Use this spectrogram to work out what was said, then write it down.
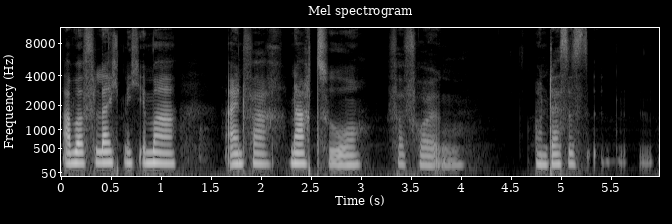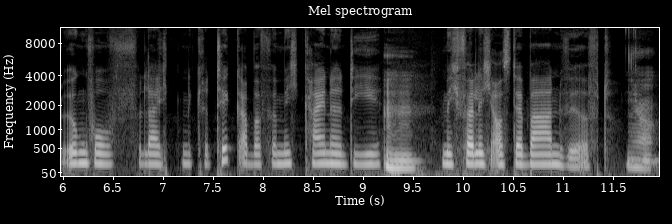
aber vielleicht nicht immer einfach nachzuverfolgen. Und das ist irgendwo vielleicht eine Kritik, aber für mich keine, die Mhm. mich völlig aus der Bahn wirft. Ja.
